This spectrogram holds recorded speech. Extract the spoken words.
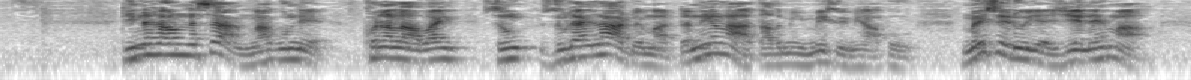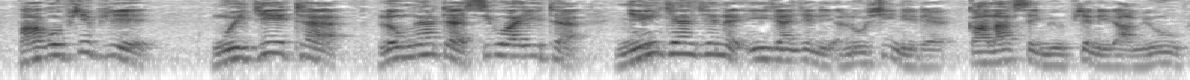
။ဒီ2025ခုနှစ်ခုနလပိုင်းဇူဇူလိုင်လအတွင်းမှာတနင်္လာသားသမီးမိတ်ဆွေများအခုမိတ်ဆွေတို့ရဲ့ရင်ထဲမှာဘာကိုဖြစ်ဖြစ်ငွေကြေးထက် လုပ်ငန်းထက် စီးပွားရေးထက် ငြိမ်းချမ်းခြင်းနဲ့ အေးချမ်းခြင်းတွေ အလိုရှိနေတဲ့ ကာလစိတ်မျိုး ဖြစ်နေတာမျိုး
